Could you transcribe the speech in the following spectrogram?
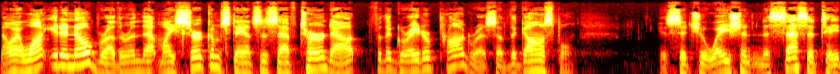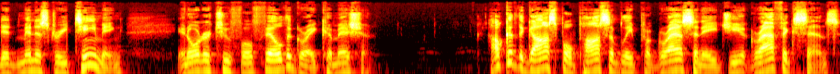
Now I want you to know, brethren, that my circumstances have turned out for the greater progress of the gospel. His situation necessitated ministry teaming in order to fulfill the Great Commission. How could the gospel possibly progress in a geographic sense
